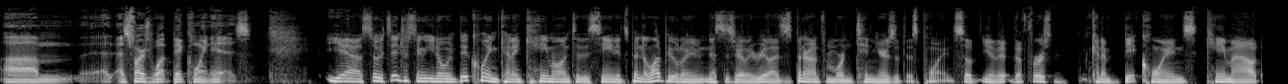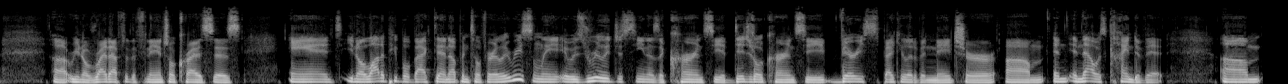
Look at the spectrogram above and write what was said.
um, as far as what Bitcoin is? Yeah, so it's interesting. You know, when Bitcoin kind of came onto the scene, it's been a lot of people don't even necessarily realize it's been around for more than ten years at this point. So you know, the, the first kind of Bitcoins came out, uh, you know, right after the financial crisis, and, you know, a lot of people back then, up until fairly recently, it was really just seen as a currency, a digital currency, very speculative in nature. Um, and, and that was kind of it. Um,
